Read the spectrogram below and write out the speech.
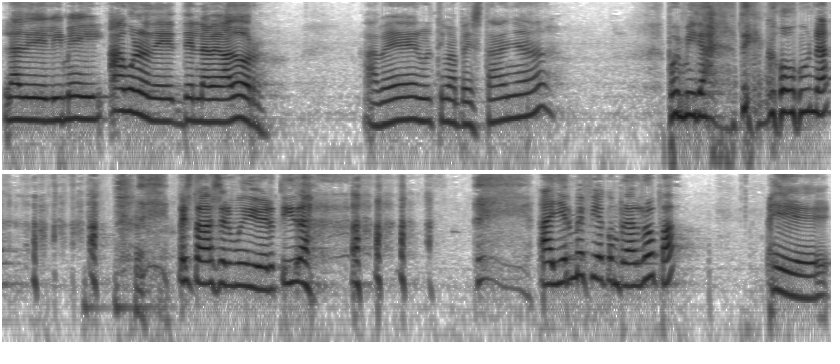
La del email. Ah, bueno, de- del navegador. A ver, última pestaña. Pues mira, tengo una. Esta va a ser muy divertida. Ayer me fui a comprar ropa eh,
